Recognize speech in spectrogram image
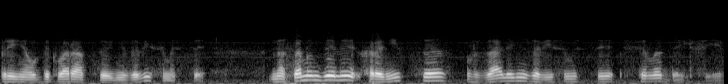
принял Декларацию независимости, на самом деле хранится в Зале независимости в Филадельфии.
